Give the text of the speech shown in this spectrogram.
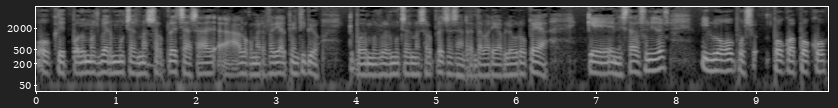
o que podemos ver muchas más sorpresas, a, lo que me refería al principio, que podemos ver muchas más sorpresas en renta variable europea que en Estados Unidos y luego pues poco a poco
